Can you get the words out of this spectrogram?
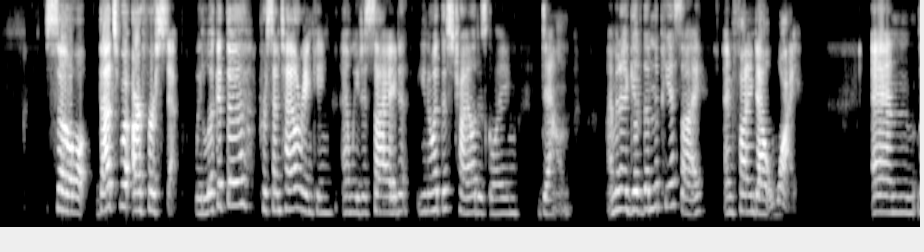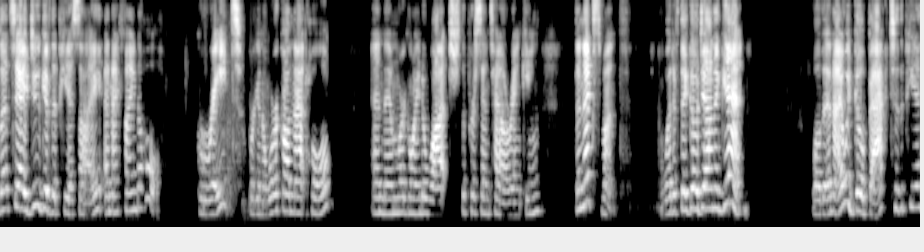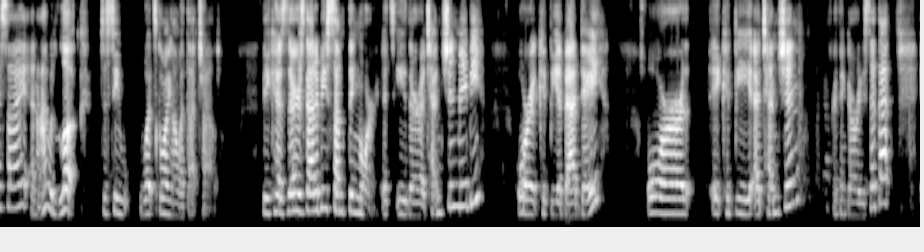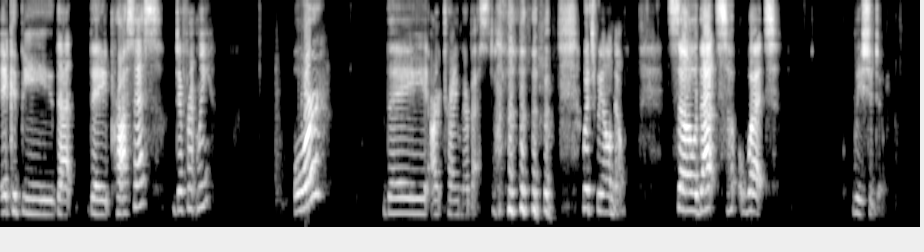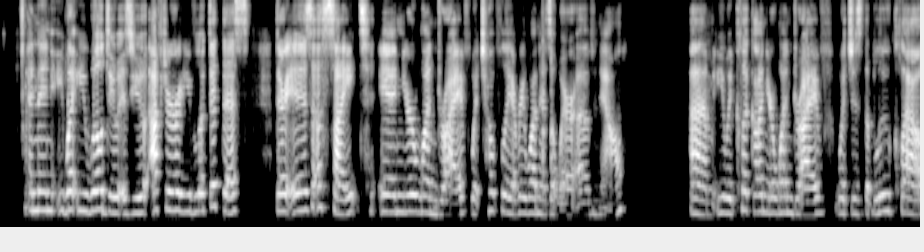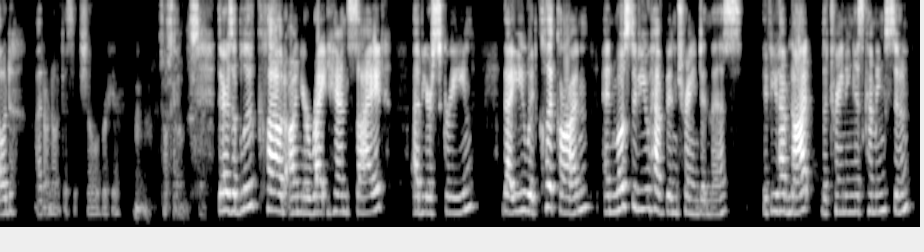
So that's what our first step. We look at the percentile ranking and we decide, you know what, this child is going down. I'm going to give them the PSI and find out why. And let's say I do give the PSI and I find a hole. Great, we're going to work on that hole and then we're going to watch the percentile ranking the next month. What if they go down again? Well, then I would go back to the PSI and I would look to see what's going on with that child because there's got to be something more. It's either attention, maybe, or it could be a bad day, or it could be attention. I think I already said that. It could be that they process differently, or they aren't trying their best, which we all know. So that's what we should do. And then what you will do is you, after you've looked at this, there is a site in your OneDrive, which hopefully everyone is aware of now. Um, you would click on your OneDrive, which is the blue cloud. I don't know, does it show over here? Just Okay. the. There's a blue cloud on your right hand side of your screen that you would click on, and most of you have been trained in this. If you have not, the training is coming soon.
